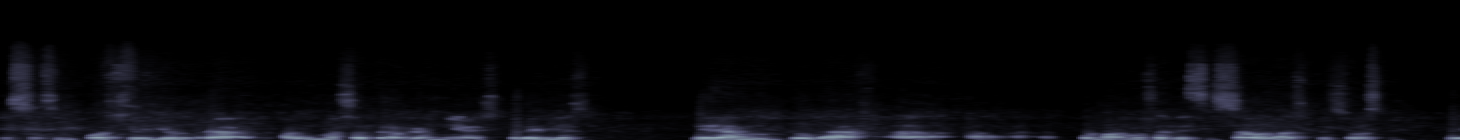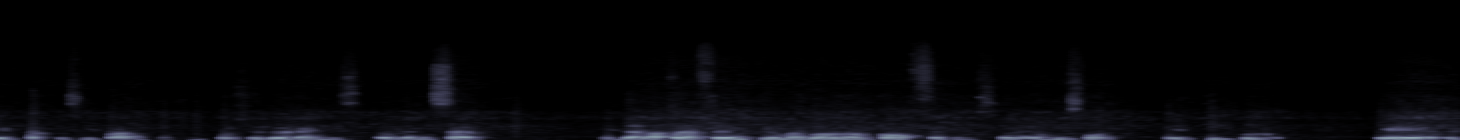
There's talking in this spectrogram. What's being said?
esse simpósio e outra, algumas outras reuniões prévias deram lugar a, a tomamos a decisão lá, as pessoas que, que participamos no simpósio de organizar, organizar de lá para frente uma Gordon Conference, com o mesmo eh, título, eh,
